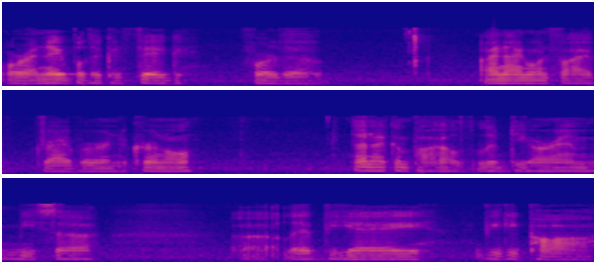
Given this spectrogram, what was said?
or enabled the config for the i915 driver in the kernel. Then I compiled libdrm, Mesa, uh, libva, vdpa,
